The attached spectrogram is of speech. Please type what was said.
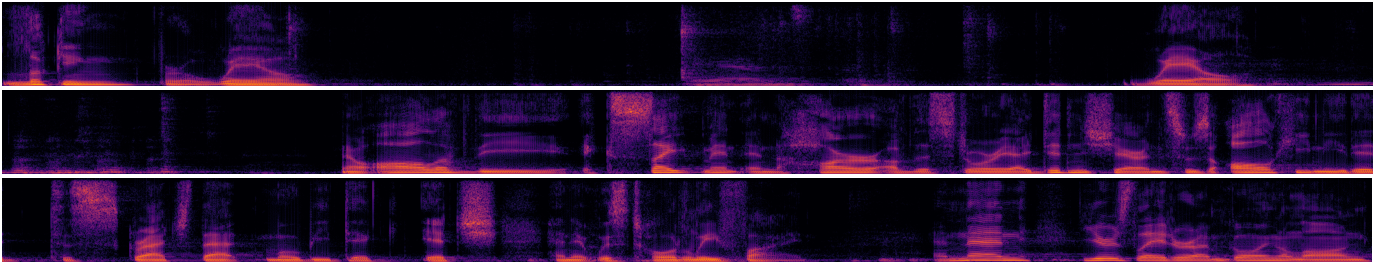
looking for a whale. And whale. Now, all of the excitement and horror of the story I didn't share, and this was all he needed to scratch that Moby Dick itch, and it was totally fine. And then years later, I'm going along,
